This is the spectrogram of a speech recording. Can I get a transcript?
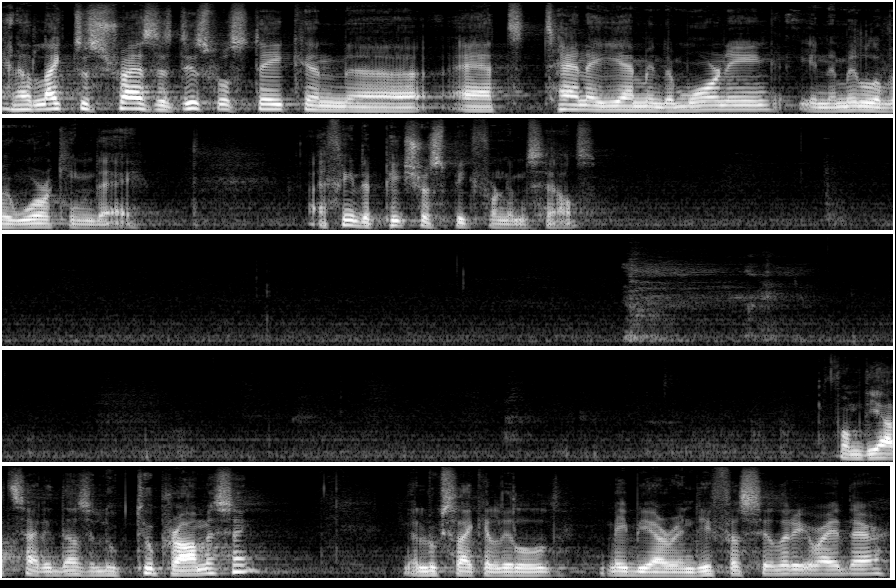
And I'd like to stress that this was taken uh, at 10 a.m. in the morning in the middle of a working day. I think the pictures speak for themselves. From the outside, it doesn't look too promising. It looks like a little, maybe R&D facility right there.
